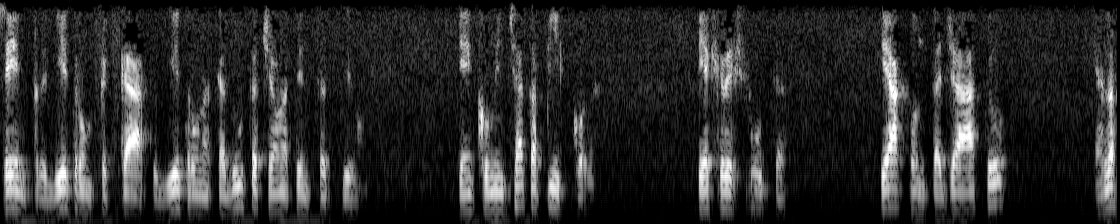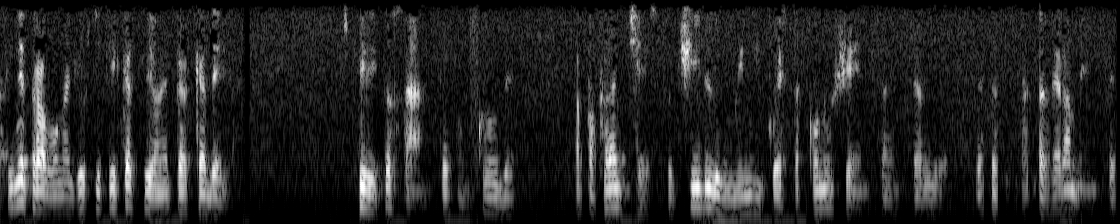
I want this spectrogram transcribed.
sempre dietro un peccato, dietro una caduta c'è una tentazione, che è incominciata piccola, che è cresciuta, che ha contagiato e alla fine trova una giustificazione per cadere. Spirito Santo, conclude Papa Francesco, ci illumini in questa conoscenza interiore. Questa si tratta veramente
